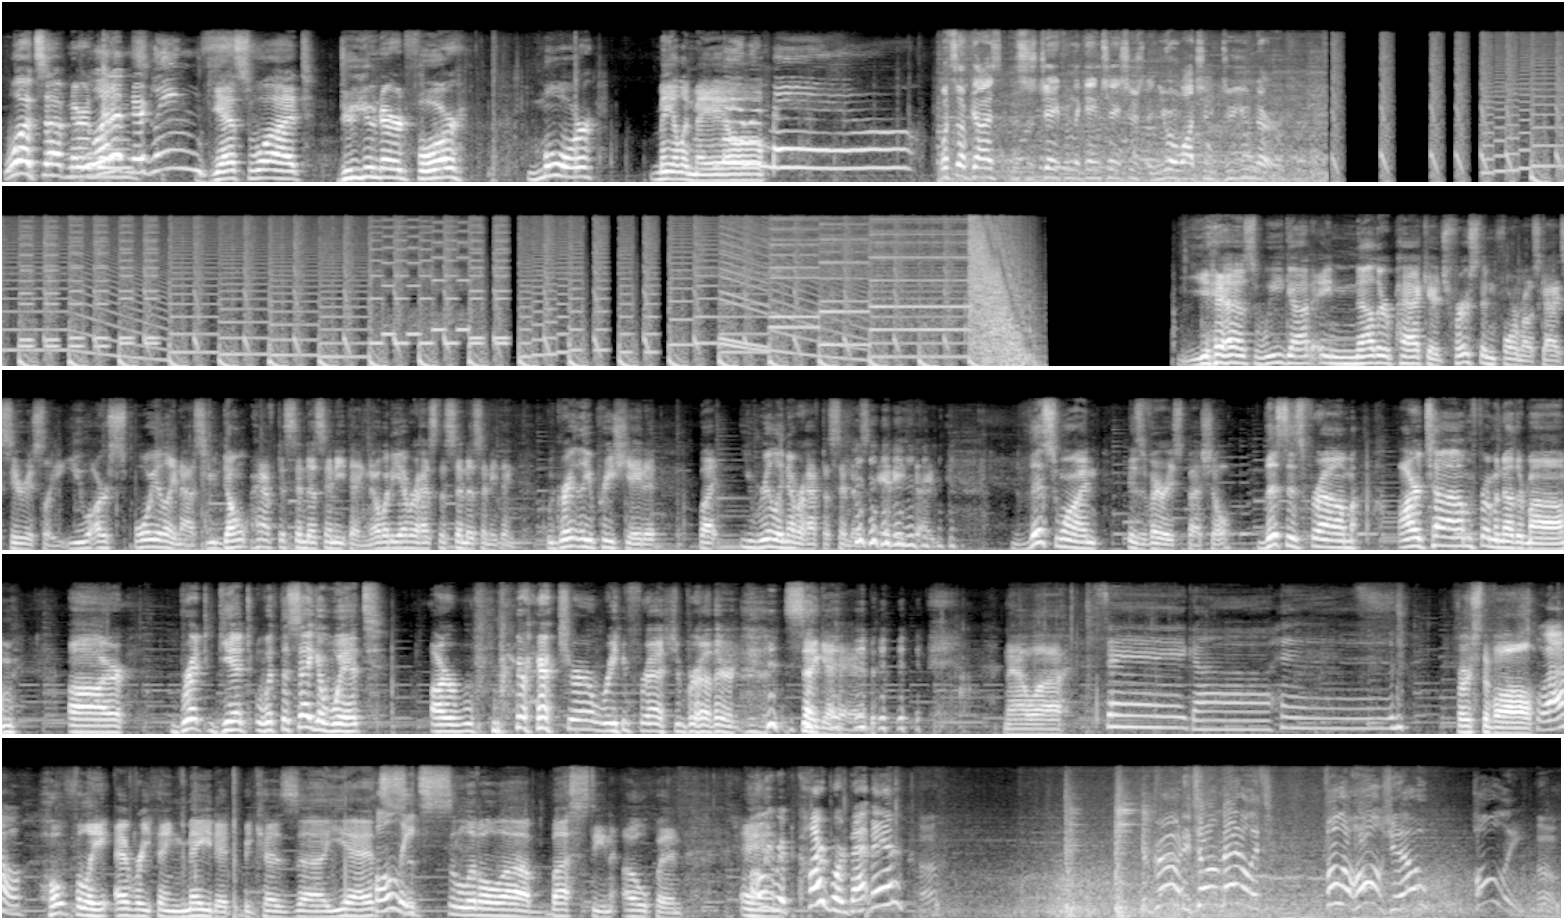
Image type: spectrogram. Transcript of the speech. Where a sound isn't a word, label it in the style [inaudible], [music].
What's up, nerdlings? What up, nerdlings? Guess what? Do you nerd for more mail and mail? Mail and mail. What's up, guys? This is Jay from the Game Chasers, and you are watching Do You Nerd? Yes, we got another package. First and foremost, guys, seriously, you are spoiling us. You don't have to send us anything. Nobody ever has to send us anything. We greatly appreciate it, but you really never have to send us anything. [laughs] this one is very special. This is from our Tom from another mom, our Brit Git with the Sega Wit, our [laughs] retro refresh brother, Sega Head. [laughs] Now, uh, Sega head. first of all, Wow. hopefully everything made it because, uh, yeah, it's, Holy. it's a little, uh, busting open. And Holy ripped cardboard, Batman. You're grown. It's all metal. It's full of holes, you know? Holy! Oh.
